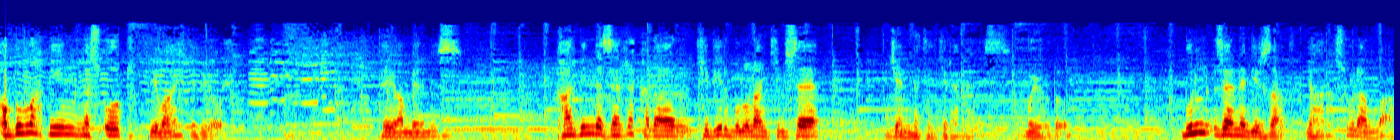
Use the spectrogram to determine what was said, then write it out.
Abdullah bin Mesud rivayet ediyor. Peygamberimiz, kalbinde zerre kadar kibir bulunan kimse cennete giremez buyurdu. Bunun üzerine bir zat, ya Resulallah,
